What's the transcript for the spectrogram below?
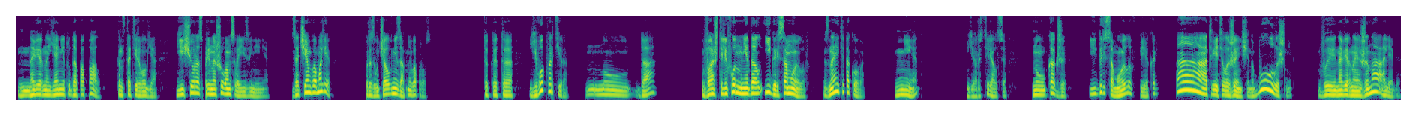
«Наверное, я не туда попал», — констатировал я. «Еще раз приношу вам свои извинения». «Зачем вам Олег?» — прозвучал внезапный вопрос. «Так это его квартира?» «Ну, да». «Ваш телефон мне дал Игорь Самойлов. Знаете такого?» «Нет». Я растерялся. «Ну, как же, Игорь Самойлов, пекарь. «А, — ответила женщина, — булочник. Вы, наверное, жена Олега?»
